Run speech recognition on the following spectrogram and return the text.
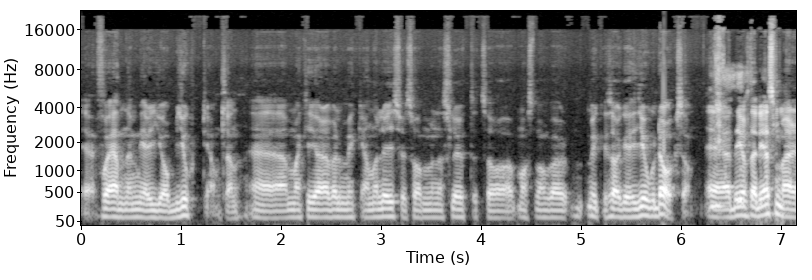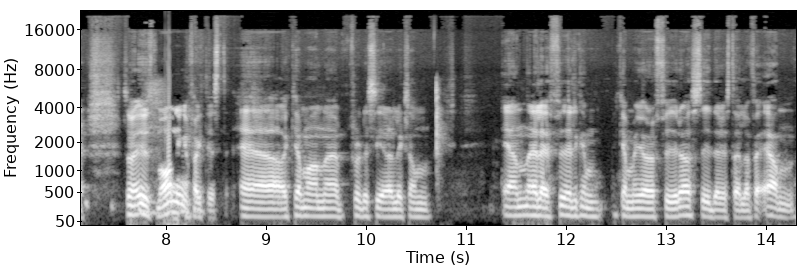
Eh, få ännu mer jobb gjort egentligen. Eh, man kan göra väldigt mycket analyser och så, men i slutet så måste man vara mycket saker gjorda också. Eh, det är ofta det som är, som är utmaningen faktiskt. kan man producera liksom en, eller liksom, kan man göra fyra sidor istället för en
